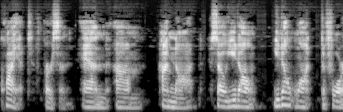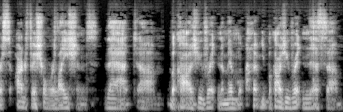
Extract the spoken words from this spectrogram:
quiet person. And, um, I'm not. So you don't you don't want to force artificial relations that um, because you've written a memoir, because you've written this um,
